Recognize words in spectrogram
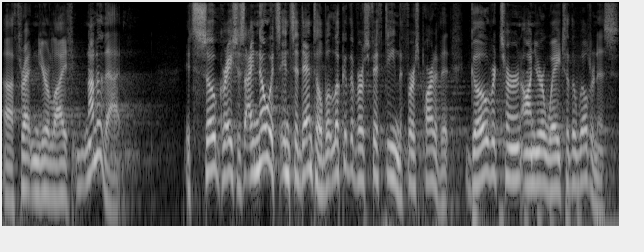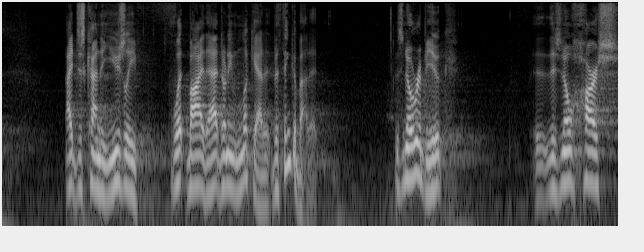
uh, threatened your life. None of that. It's so gracious. I know it's incidental, but look at the verse 15, the first part of it. Go return on your way to the wilderness. I just kind of usually flip by that, don't even look at it, but think about it. There's no rebuke, there's no harsh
